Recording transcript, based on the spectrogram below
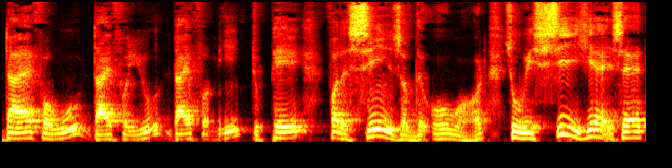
Die for who? Die for you. Die for me to pay for the sins of the whole world. So we see here it said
